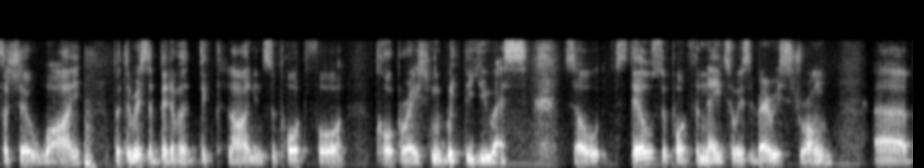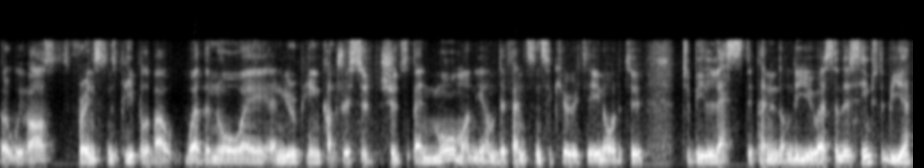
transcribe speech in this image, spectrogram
for sure why, but there is a bit of a decline in support for cooperation with the US. So still support for NATO is very strong, uh, but we've asked, for instance, people about whether Norway and European countries should, should spend more money on defense and security in order to, to be less dependent on the US. And there seems to be a,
